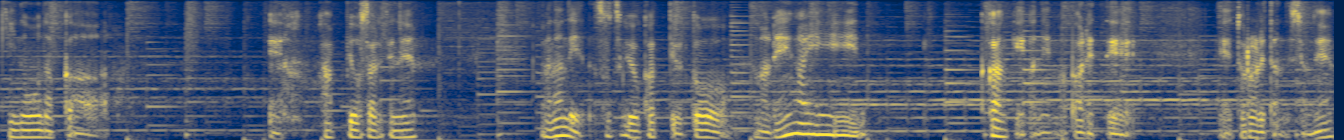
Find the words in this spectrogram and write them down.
昨日だかえ発表されてね、まあ、なんで卒業かっていうと、まあ、恋愛関係がね、まあ、バレて、えー、取られたんですよね。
